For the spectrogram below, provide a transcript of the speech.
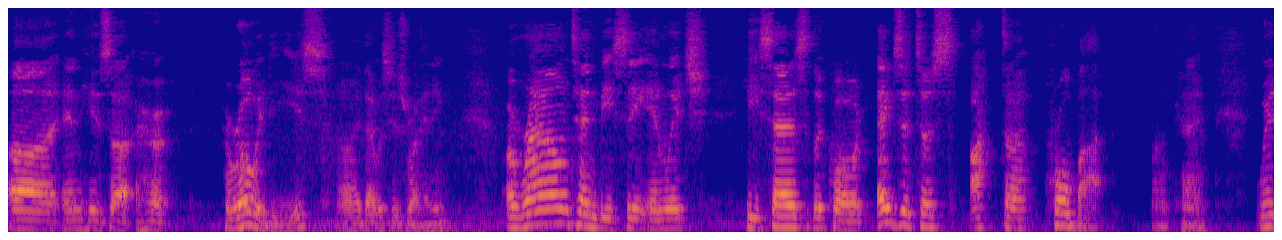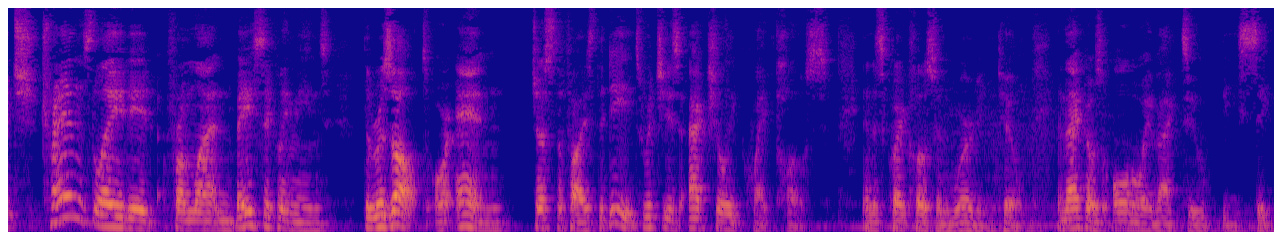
uh, and his uh, Her- Heroides, that was his writing, around 10 BC, in which he says the quote, Exitus acta probat, okay, which translated from Latin basically means the result or end justifies the deeds, which is actually quite close. And it's quite close in wording too. And that goes all the way back to BC.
